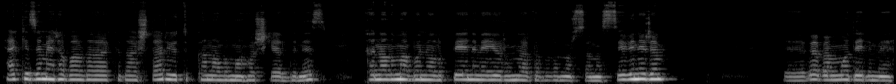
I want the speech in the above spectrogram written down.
Herkese merhabalar arkadaşlar. YouTube kanalıma hoş geldiniz. Kanalıma abone olup beğeni ve yorumlarda bulunursanız sevinirim. Ee, ve ben modelime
